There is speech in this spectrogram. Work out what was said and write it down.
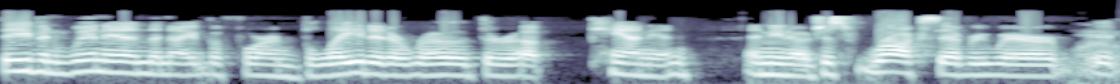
They even went in the night before and bladed a road through a canyon and, you know, just rocks everywhere. Wow. It,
